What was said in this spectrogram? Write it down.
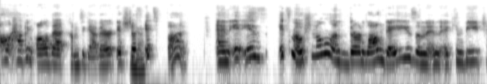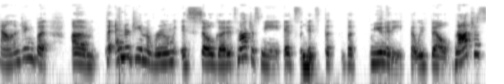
all having all of that come together, it's just yeah. it's fun. and it is it's emotional and there are long days and, and it can be challenging but um the energy in the room is so good it's not just me it's mm-hmm. it's the the community that we've built not just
